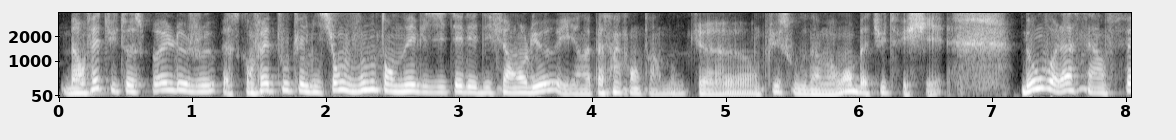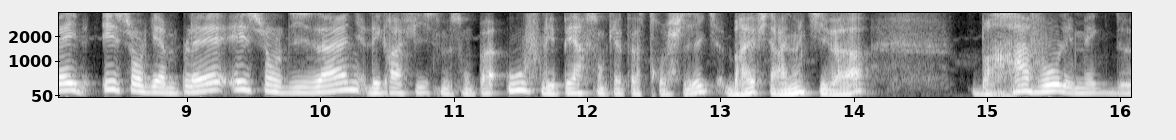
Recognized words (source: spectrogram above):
Bah en fait tu te spoil le jeu parce qu'en fait toutes les missions vont t'emmener visiter les différents lieux et il y en a pas 50 hein, donc euh, en plus au bout d'un moment bah tu te fais chier. Donc voilà, c'est un fail et sur le gameplay et sur le design. Les graphismes sont pas ouf, les perfs sont catastrophiques. Bref, il y a rien qui va. Bravo les mecs de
